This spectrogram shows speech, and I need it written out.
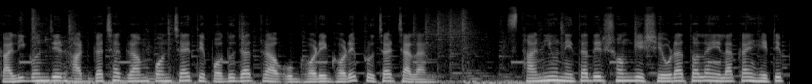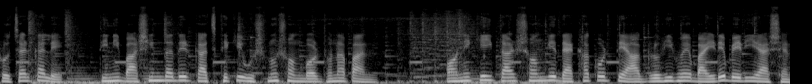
কালীগঞ্জের হাটগাছা গ্রাম পঞ্চায়েতে পদযাত্রা ও ঘরে ঘরে প্রচার চালান। স্থানীয় নেতাদের সঙ্গে শেওড়াতলা এলাকায় হেঁটে প্রচারকালে তিনি বাসিন্দাদের কাছ থেকে উষ্ণ সংবর্ধনা পান। অনেকেই তার সঙ্গে দেখা করতে আগ্রহী হয়ে বাইরে বেরিয়ে আসেন।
